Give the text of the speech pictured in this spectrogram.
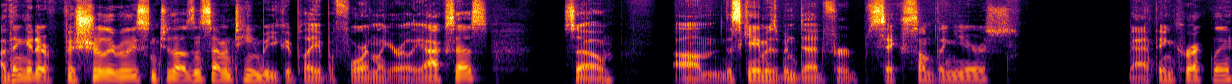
I think it officially released in 2017, but you could play it before in like early access. So, um, this game has been dead for six something years, mathing correctly.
